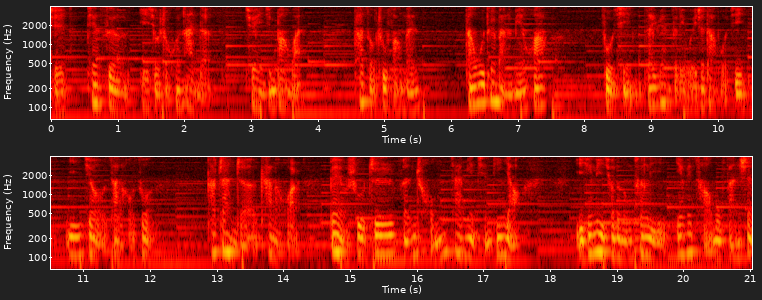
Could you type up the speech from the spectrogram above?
时，天色依旧是昏暗的，却已经傍晚。他走出房门，堂屋堆满了棉花。父亲在院子里围着大簸箕，依旧在劳作。他站着看了会儿，便有数只蚊虫在面前叮咬。已经立秋的农村里，因为草木繁盛，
